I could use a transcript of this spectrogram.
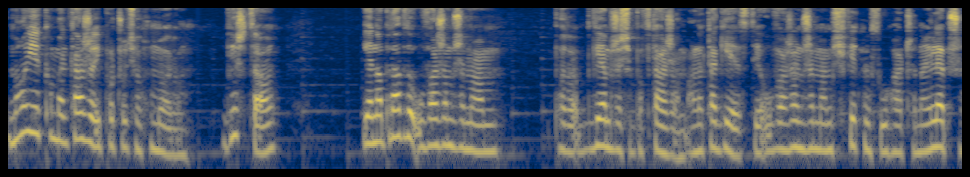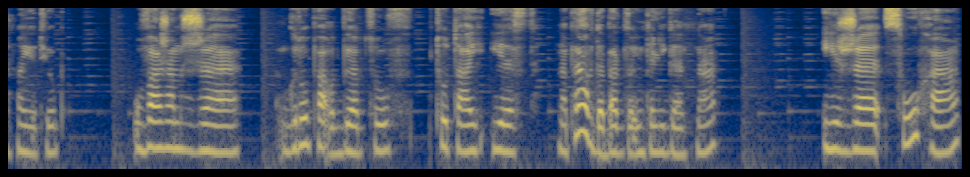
Moje komentarze i poczucie humoru. Wiesz co? Ja naprawdę uważam, że mam. Wiem, że się powtarzam, ale tak jest. Ja uważam, że mam świetnych słuchaczy, najlepszych na YouTube. Uważam, że grupa odbiorców tutaj jest naprawdę bardzo inteligentna i że słucha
